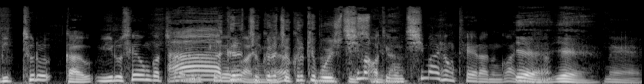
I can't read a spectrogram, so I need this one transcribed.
밑으로 그러니까 위로 세운 것처럼 아, 이렇게 되는 거 그렇죠, 아닌가요? 그렇죠. 그렇게 보일 수도 치마 어떻게 있습니다. 보면 치마 형태라는 거 예, 아닌가요? 예. 네.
